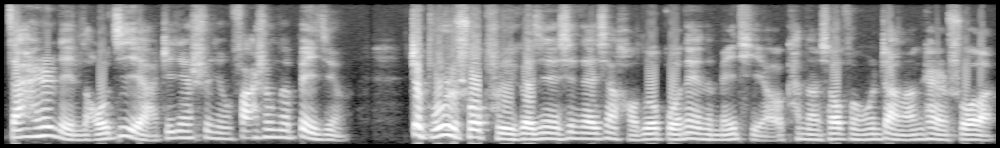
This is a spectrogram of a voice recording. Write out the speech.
咱还是得牢记啊，这件事情发生的背景，这不是说普里戈金现在像好多国内的媒体啊，我看到小粉红战狼开始说了，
